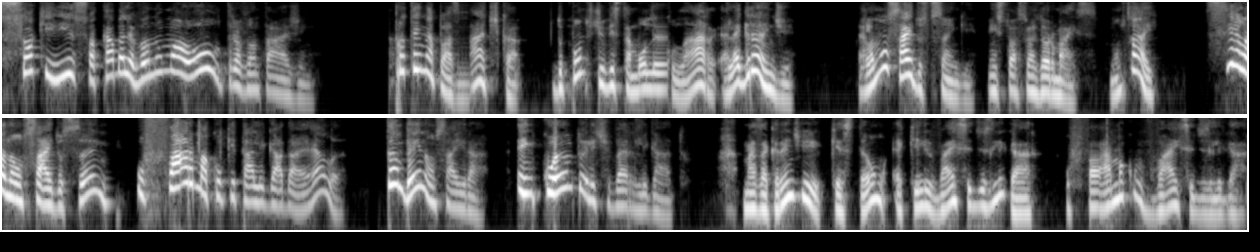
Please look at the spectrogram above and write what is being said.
Só que isso acaba levando uma outra vantagem. A proteína plasmática, do ponto de vista molecular, ela é grande. Ela não sai do sangue em situações normais. Não sai. Se ela não sai do sangue, o fármaco que está ligado a ela também não sairá enquanto ele estiver ligado. Mas a grande questão é que ele vai se desligar. O fármaco vai se desligar.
